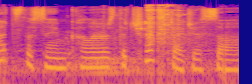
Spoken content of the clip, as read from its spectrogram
That's the same color as the chest I just saw.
